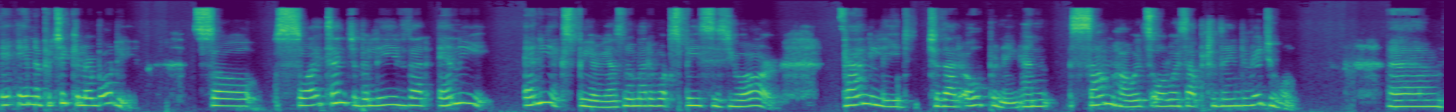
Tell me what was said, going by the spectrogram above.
in a particular body. So, so I tend to believe that any any experience, no matter what species you are, can lead to that opening, and somehow it's always up to the individual. Um,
